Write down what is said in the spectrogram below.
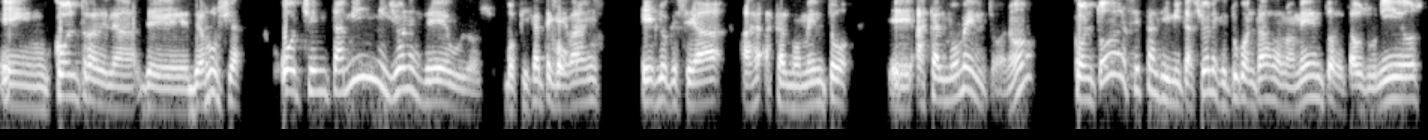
en contra de, la, de, Rusia. 80 mil millones de euros, vos fíjate que van, es lo que se ha hasta el momento, eh, hasta el momento, ¿no? Con todas estas limitaciones que tú contabas de armamentos de Estados Unidos,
